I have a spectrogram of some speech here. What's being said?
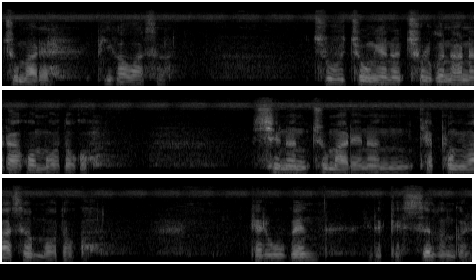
주말에 비가 와서 주중에는 출근하느라고 못 오고 쉬는 주말에는 태풍이 와서 못 오고 결국엔 이렇게 썩은 걸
